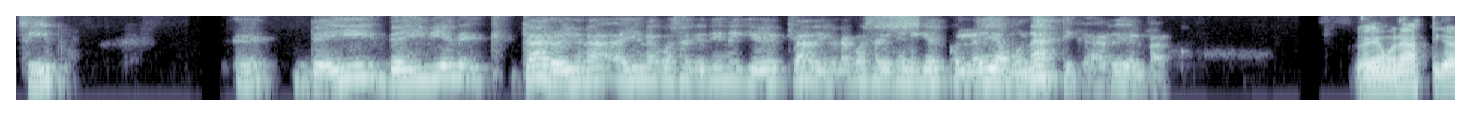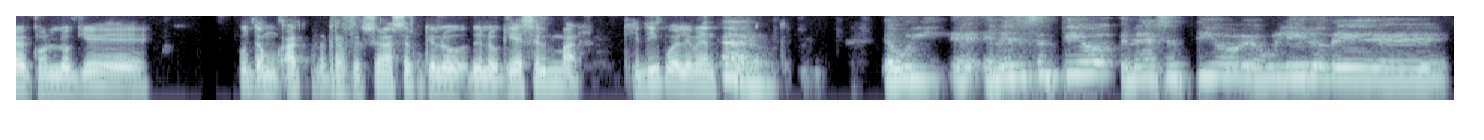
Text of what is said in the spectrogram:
Sí, eh, de, ahí, de ahí viene, claro, hay una, hay una cosa que tiene que ver, claro, hay una cosa que tiene que ver con la vida monástica arriba del barco. La vida monástica, con lo que puta, reflexión acerca de lo, que es el mar, qué tipo de elementos. Claro. Eh, en ese sentido, en ese sentido es un libro de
